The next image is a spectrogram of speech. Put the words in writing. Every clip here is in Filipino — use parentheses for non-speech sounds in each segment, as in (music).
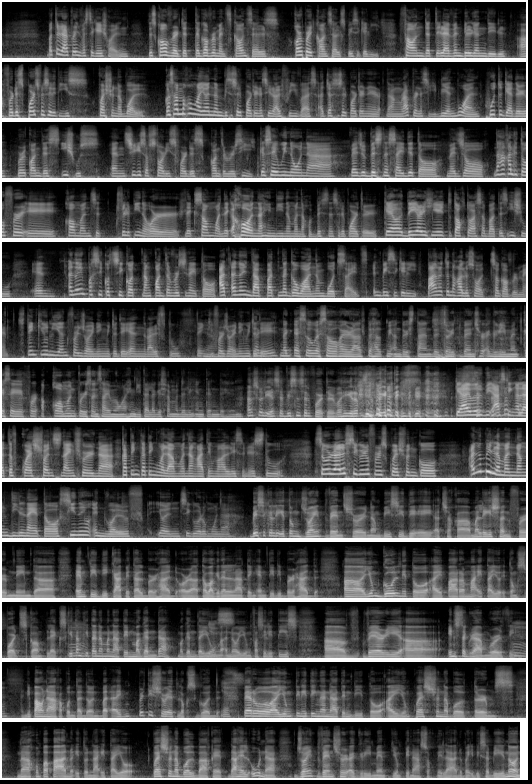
But the Rappler investigation discovered that the government's councils, corporate councils basically, found that the 11 billion deal uh, for the sports facilities questionable. Kasama ko ngayon ng business reporter na si Ralph Rivas at justice reporter ng, ng rapper na si Lian Buan who together work on these issues and series of stories for this controversy. Kasi we know na medyo business side dito, medyo nakakalito for a common sit- Filipino or like someone, like ako na hindi naman ako business reporter. Kaya they are here to talk to us about this issue and ano yung pasikot-sikot ng controversy na ito at ano yung dapat nagawa ng both sides and basically paano ito nakalusot sa government. So thank you Lian for joining me today and Ralph too. Thank you Yeah. for joining me today. Nag, nag-SOS ako kay Ralph to help me understand the joint (laughs) venture agreement kasi for a common person sa mo nga, hindi talaga siya madaling intindihin. Actually, as a business reporter, mahirap sa intindihin. (laughs) Kaya I will be asking a lot of questions na I'm sure na kating-kating malaman ng ating mga listeners too. So Ralph, siguro first question ko, ano ba laman ng deal na ito? Sino yung involved? Yun, siguro muna. Basically, itong joint venture ng BCDA at saka Malaysian firm named uh, MTD Capital Berhad or uh, tawagin na lang nating MTD Berhad. Uh, yung goal nito ay para maitayo itong sports complex. Kitang-kita naman natin maganda. Maganda yung Yes. ano, yung facilities uh, very uh, Instagram worthy. Hindi pa ako nakakapunta doon, but I'm pretty sure it looks good. Yes. Pero uh, yung tinitingnan natin dito ay yung questionable terms na kung paano ito naitayo. Questionable bakit? Dahil una, joint venture agreement yung pinasok nila. Ano ba ibig sabihin nun?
